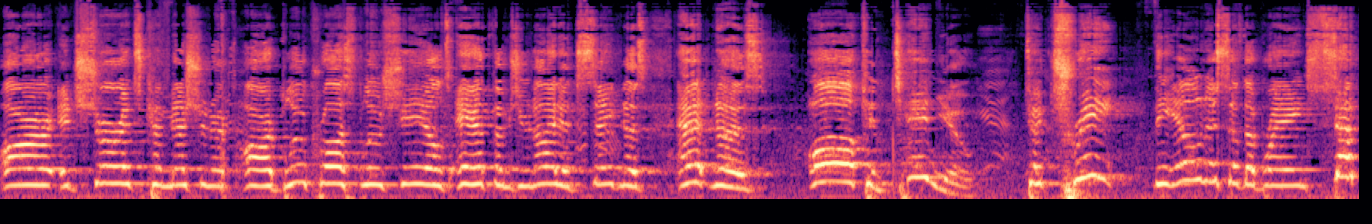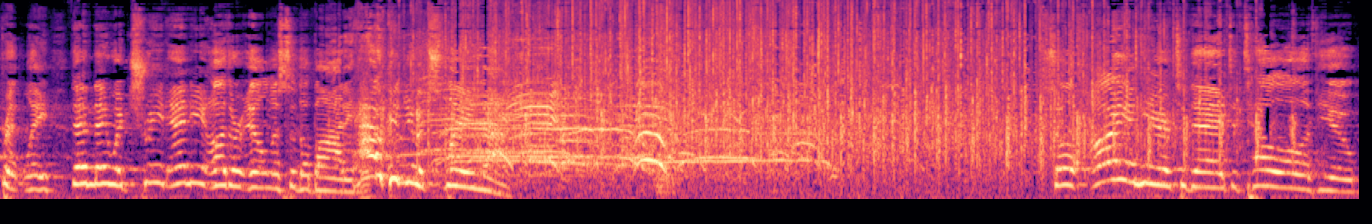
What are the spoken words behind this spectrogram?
our insurance commissioners, our Blue Cross Blue Shields, Anthems, United, Cignas, Aetnas, all continue to treat the illness of the brain separately than they would treat any other illness of the body. How can you explain that? So I am here today to tell all of you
